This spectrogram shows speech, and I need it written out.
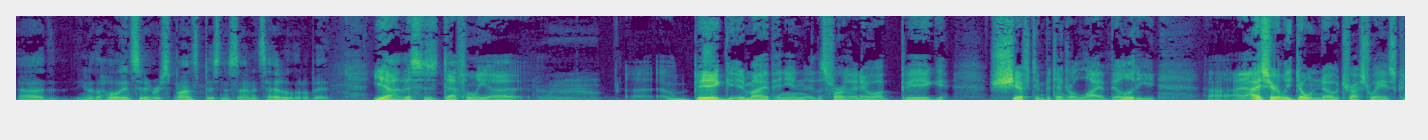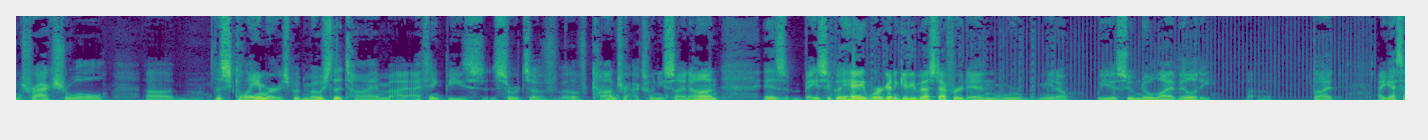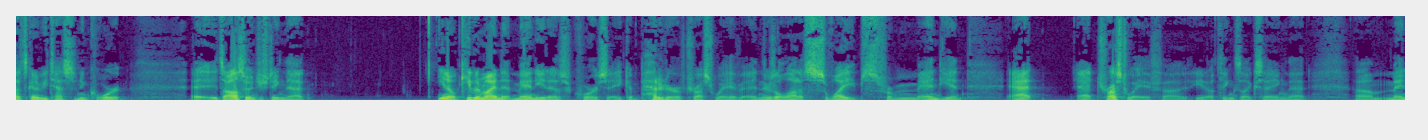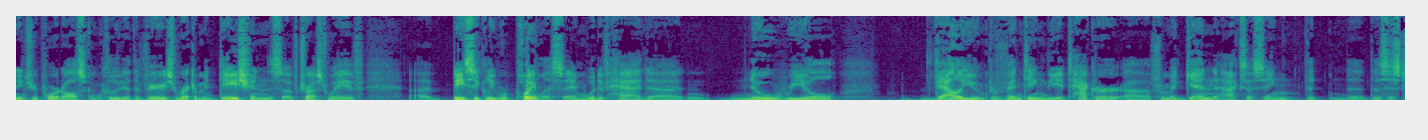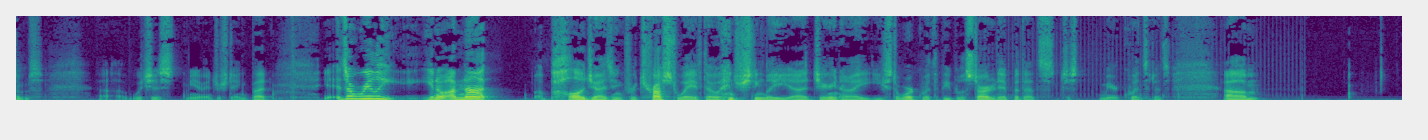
Uh, you know the whole incident response business on its head a little bit. Yeah, this is definitely a, a big, in my opinion, as far as I know, a big shift in potential liability uh, I certainly don't know Trustwave's contractual uh, disclaimers, but most of the time, I, I, think these sorts of, of contracts, when you sign on, is basically, hey, we're going to give you best effort, and we're you know we assume no liability. Uh, but I guess that's going to be tested in court. It's also interesting that you know, keep in mind that Mandiant is, of course, a competitor of Trustwave, and there's a lot of swipes from Mandiant at at Trustwave. Uh, you know, things like saying that um, Mandiant's report also concluded the various recommendations of Trustwave uh, basically were pointless and would have had uh, no real value in preventing the attacker uh, from again accessing the the, the systems, uh, which is you know interesting. But it's a really you know I'm not apologizing for Trustwave, though. Interestingly, uh, Jerry and I used to work with the people who started it, but that's just mere coincidence. Um,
